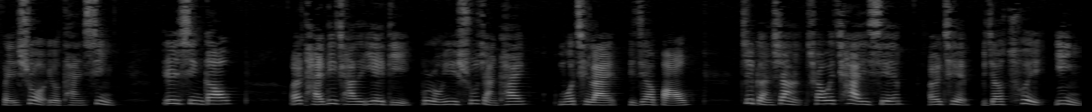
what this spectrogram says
肥硕有弹性，韧性高。而台地茶的叶底不容易舒展开，摸起来比较薄，质感上稍微差一些，而且比较脆硬。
